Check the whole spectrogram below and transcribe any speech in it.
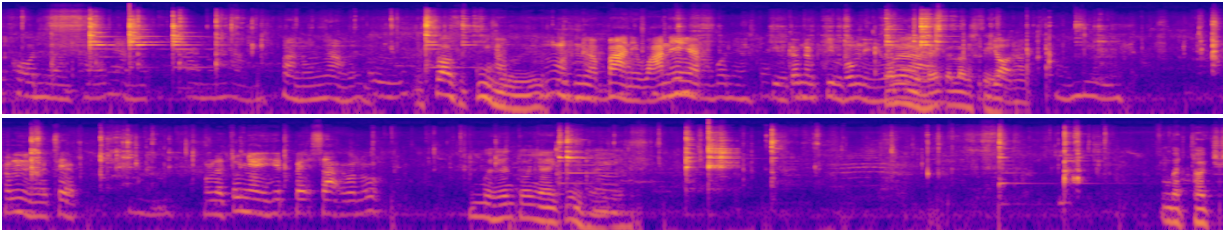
ทุกคนยังขายงานทานน้องยำป้าน้องเหงาเลยชอบสุกุ้งเลยอื้อเนื้อป้านี่หวานแห้งครับบนเนี่ยกินกับน้ำจิ้มผมนี่ตอนนี้เลยกำลังสุดเสียยอดครับหอมดีคำหนึ่งแซ่บเอาเลยตัวใหญ่เฮ็ดแปะสะก่อนโอ้เมื่อเห็นตัวใหญ่กินหายไป บัดทอช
